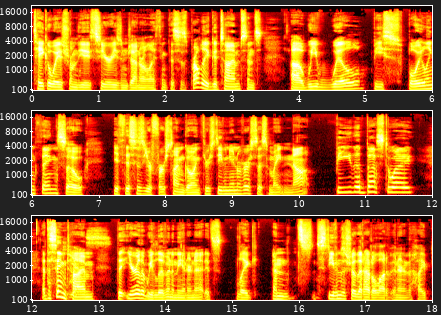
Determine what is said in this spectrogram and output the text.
takeaways from the series in general, I think this is probably a good time since uh we will be spoiling things. So if this is your first time going through Steven Universe, this might not be the best way. At the same time, Yes. the era that we live in in the internet, it's like and Steven's a show that had a lot of internet hype.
